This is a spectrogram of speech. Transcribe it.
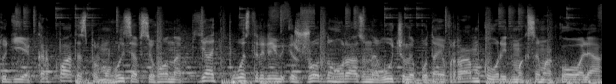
Тоді як Карпати спромоглися всього на 5 пострілів і жодного разу не влучили бодай в рамку воріт Максима Коваля.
